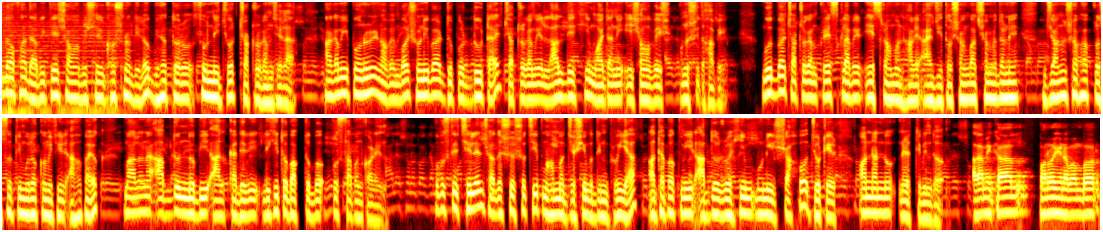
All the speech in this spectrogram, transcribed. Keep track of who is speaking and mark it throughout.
Speaker 1: দফা দাবিতে সমাবেশের ঘোষণা দিল বৃহত্তর সুন্নি জোট চট্টগ্রাম জেলা। আগামী পনেরোই নভেম্বর শনিবার দুপুর দুটায় চট্টগ্রামের লালদিঘি ময়দানে এই সমাবেশ অনুষ্ঠিত হবে। বুধবার চট্টগ্রাম প্রেস ক্লাবের এস রহমান হলে আয়োজিত সংবাদ সম্মেলনে জনসভা প্রস্তুতিমূলক কমিটির আহ্বায়ক মাওলানা আব্দুল নবী আল কাদেরি লিখিত বক্তব্য উপস্থাপন করেন। উপস্থিত ছিলেন সদস্য সচিব মোহাম্মদ জসিমউদ্দিন ভুইয়া, অধ্যাপক মীর আব্দুর রহিম মুনির সহ জোটের অন্যান্য নেতৃবৃন্দ।
Speaker 2: আগামীকাল পনেরোই নভেম্বর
